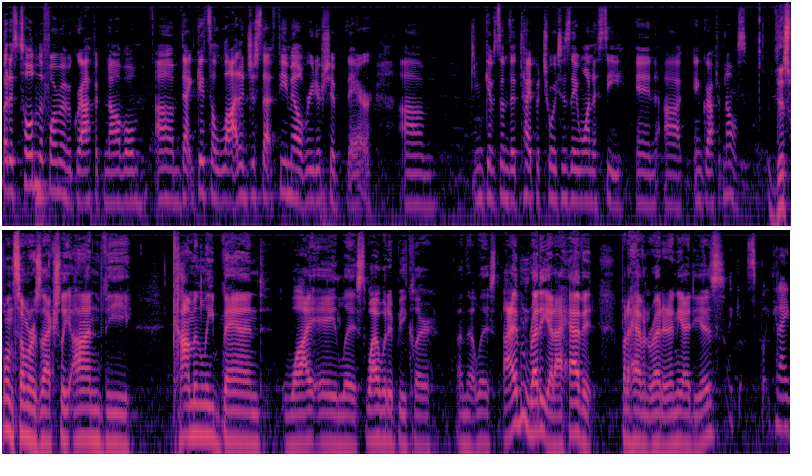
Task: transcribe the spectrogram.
But it's told in the form of a graphic novel um, that gets a lot of just that female readership there. Um, and gives them the type of choices they want to see in uh, in graphic novels. This one, Summer, is actually on the commonly banned YA list. Why would it be, Claire, on that list? I haven't read it yet. I have it, but I haven't read it. Any ideas? Can I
